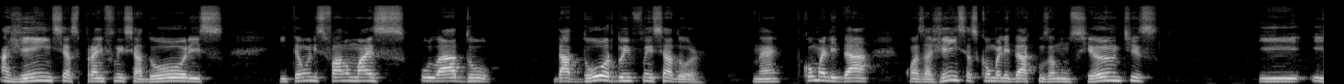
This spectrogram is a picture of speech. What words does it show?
agências, para influenciadores. Então eles falam mais o lado da dor do influenciador, né? Como ele lidar com as agências, como ele lidar com os anunciantes, e, e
